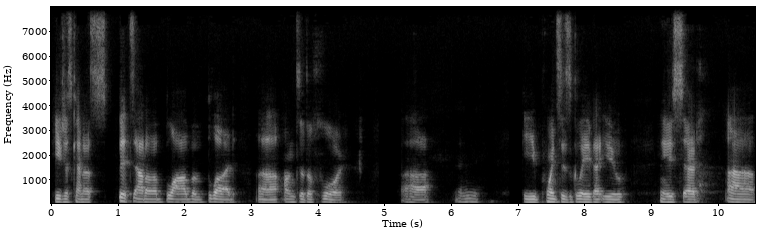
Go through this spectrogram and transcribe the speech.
he just kind of spits out a blob of blood uh, onto the floor. Uh, and he points his glaive at you, and he said, uh,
